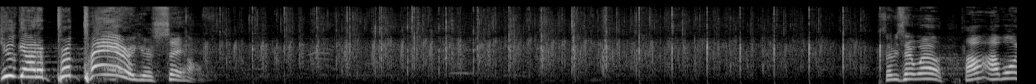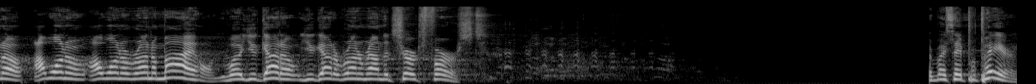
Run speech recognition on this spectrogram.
You got to prepare yourself. Somebody say, "Well, I want to, I want to, I want to run a mile." Well, you gotta, you gotta run around the church first. Everybody say, prepare.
